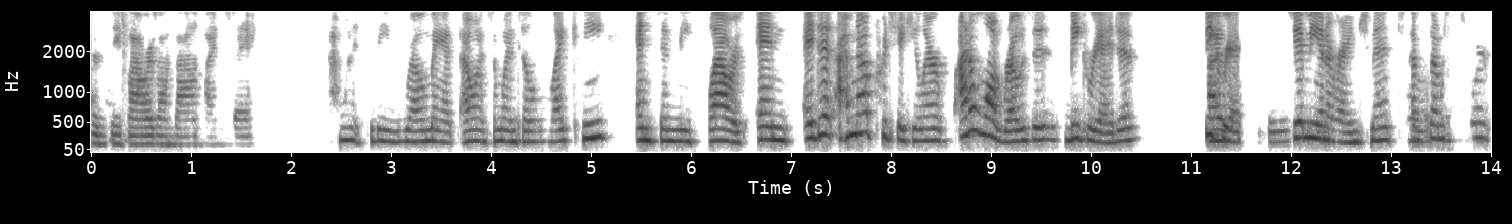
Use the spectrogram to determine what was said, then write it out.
sends me flowers on Valentine's Day. I want it to be romance. I want someone to like me and send me flowers. And it did, I'm not particular. I don't want roses. Be creative. Be I creative. Get me an arrangement I of oh, some it. sort.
